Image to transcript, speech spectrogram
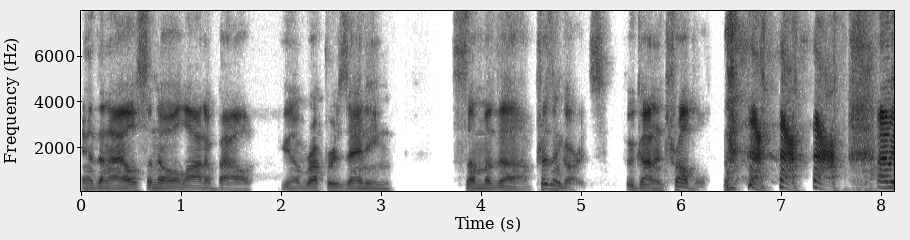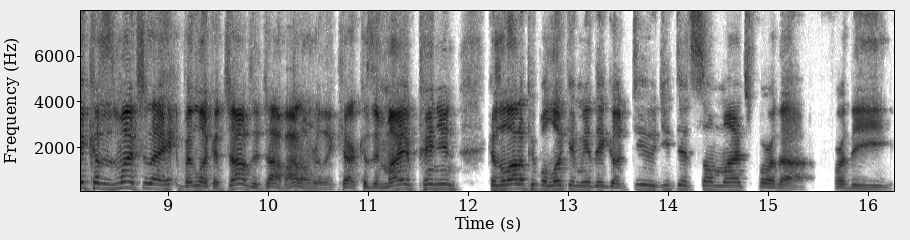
And then I also know a lot about, you know, representing some of the prison guards who got in trouble. I mean, because as much as I hate, but look, a job's a job. I don't really care. Because in my opinion, because a lot of people look at me, they go, dude, you did so much for the, for the,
